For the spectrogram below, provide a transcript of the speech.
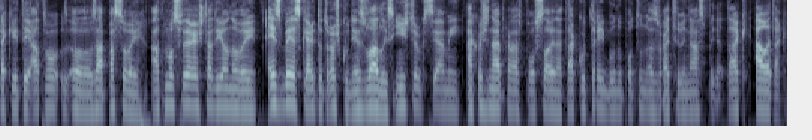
takej tej atmo, o, zápasovej atmosfére štadionovej. SBS kary to trošku nezvládli s inštrukciami, akože najprv nás poslali na takú tribúnu, potom nás vrátili naspäť a tak. Ale tak,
